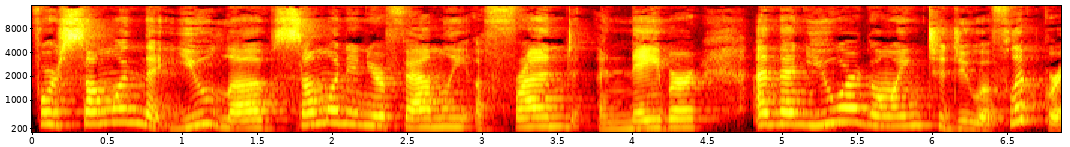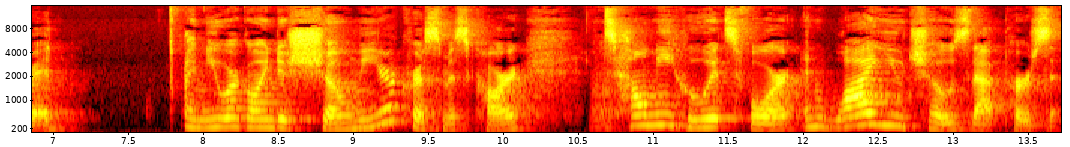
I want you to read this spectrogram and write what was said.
for someone that you love, someone in your family, a friend, a neighbor, and then you are going to do a Flipgrid and you are going to show me your Christmas card, tell me who it's for, and why you chose that person.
